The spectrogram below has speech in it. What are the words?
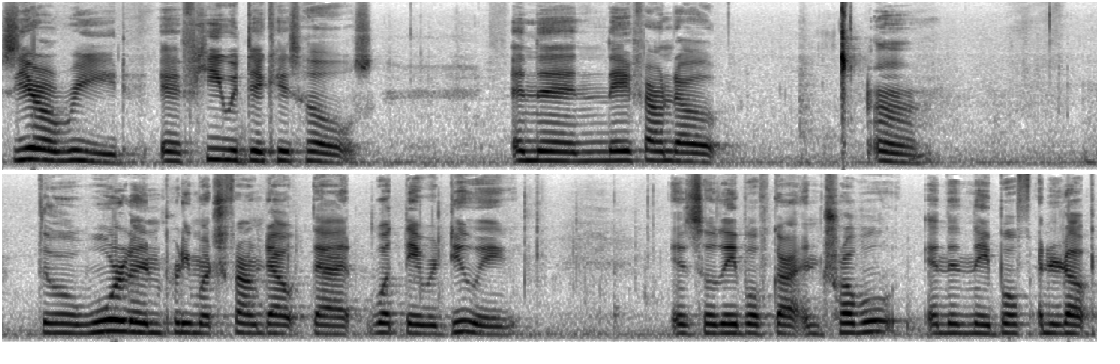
Zero read if he would dig his holes. And then they found out um, the warden pretty much found out that what they were doing and so they both got in trouble and then they both ended up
